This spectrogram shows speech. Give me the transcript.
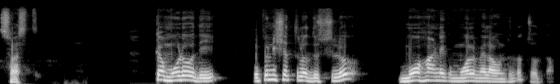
స్వస్తి. ఇక మూడవది ఉపనిషత్తుల దృష్టిలో మోహానికి మూలం ఎలా ఉంటుందో చూద్దాం.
